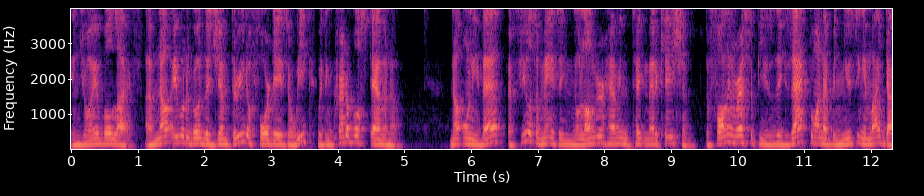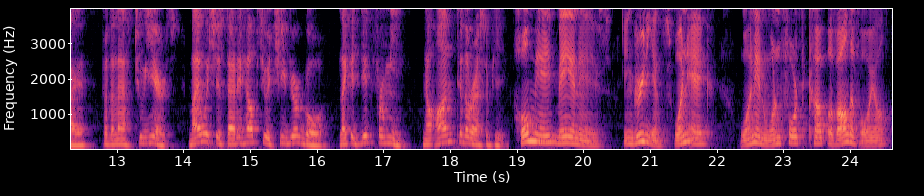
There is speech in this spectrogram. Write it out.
enjoyable life. I'm now able to go to the gym 3 to 4 days a week with incredible stamina. Not only that, it feels amazing no longer having to take medication. The following recipe is the exact one I've been using in my diet for the last 2 years. My wish is that it helps you achieve your goal like it did for me. Now on to the recipe. Homemade mayonnaise. Ingredients 1 egg, 1 and 1 4 cup of olive oil,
